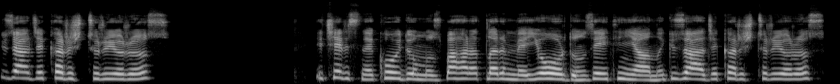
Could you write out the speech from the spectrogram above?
Güzelce karıştırıyoruz. İçerisine koyduğumuz baharatların ve yoğurdun zeytinyağını güzelce karıştırıyoruz.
